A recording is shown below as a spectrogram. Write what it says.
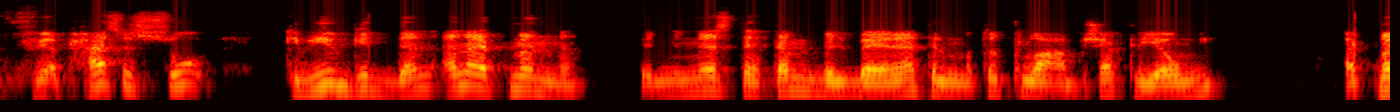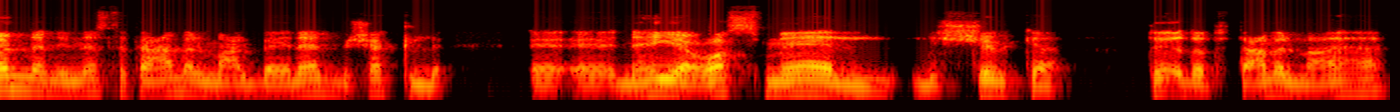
في أبحاث السوق كبير جدا. أنا أتمنى إن الناس تهتم بالبيانات اللي تطلع بشكل يومي. أتمنى إن الناس تتعامل مع البيانات بشكل إن هي رأس مال للشركة تقدر تتعامل معاها.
